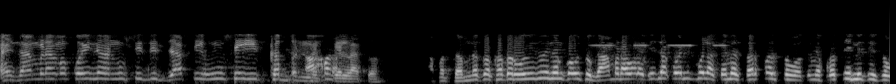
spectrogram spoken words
અહીં ગામડામાં કોઈને અનુસૂચિત જાતિ હું છે એ ખબર નથી પેલા તો. પણ તમને તો ખબર હોવી જોઈએ ને એમ કહું છું. ગામડા વાળા બીજા કોઈ નથી તમે સરપંચ છો તમે પ્રતિનિધિ છો.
